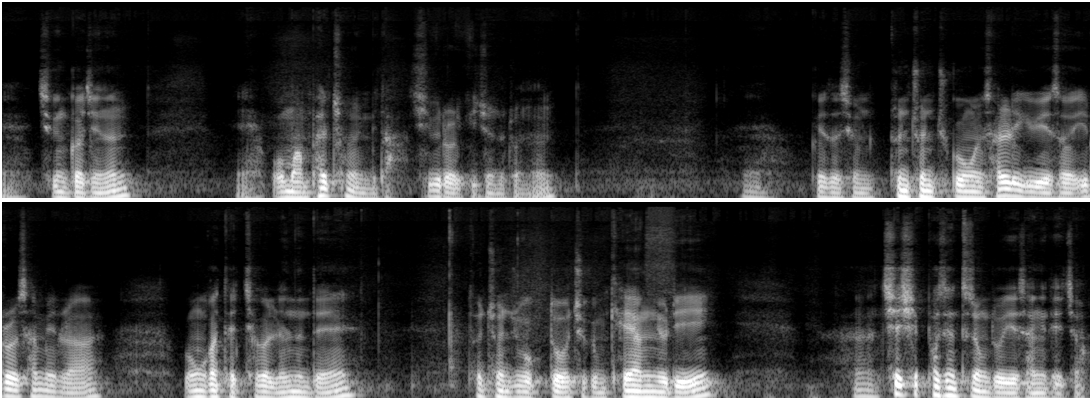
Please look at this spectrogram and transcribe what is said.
예, 지금까지는 예, 5만 8천 원입니다. 11월 기준으로는. 예, 그래서 지금 둔촌 주공을 살리기 위해서 1월 3일 날 뭔가 대책을 냈는데 둔촌 주공도 지금 계약률이 한 70% 정도 예상이 되죠.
